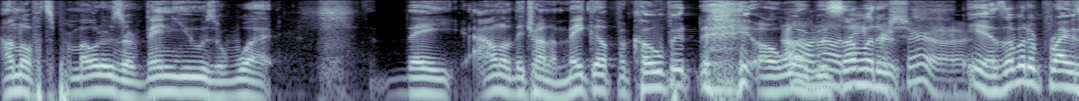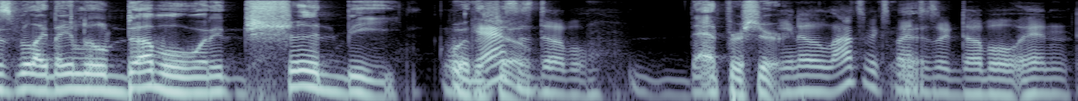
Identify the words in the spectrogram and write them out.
I don't know if it's promoters or venues or what. They, I don't know if they're trying to make up for COVID or what, oh but no, some of the sure yeah, some of the prices feel like they a little double what it should be Well, for the gas show. is double. that for sure. You know, lots of expenses are double, and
